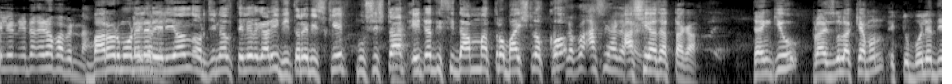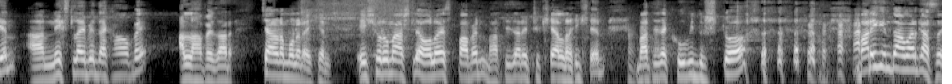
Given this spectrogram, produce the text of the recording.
এলিয়ন এটা এটাও পাবেন না। বারোর মডেলের এলিয়ন অরিজিনাল তেলের গাড়ি ভিতরে বিস্কিট পুশি স্টার্ট এটা দিছি দাম মাত্র বাইশ লক্ষ লক্ষ আশি হাজার আশি হাজার টাকা। থ্যাংক ইউ প্রাইসগুলো কেমন? একটু বলে দিন আর নেক্সট লাইভে দেখা হবে। আল্লাহ হাফেজ। আর চেহারা মনে রাখেন। এই শোরুমে আসলে অলওয়েজ পাবেন। ভাতিজার একটু খেয়াল রাখেন। ভাতিজা খুবই দুষ্ট। বাড়ি কিন্তু আমার কাছে।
